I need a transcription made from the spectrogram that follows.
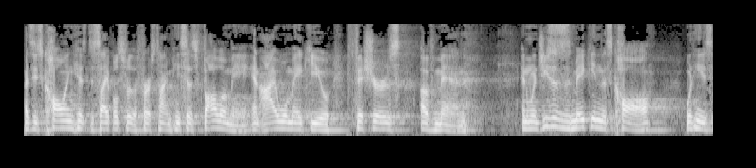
as he's calling his disciples for the first time, he says, Follow me, and I will make you fishers of men. And when Jesus is making this call, when he's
